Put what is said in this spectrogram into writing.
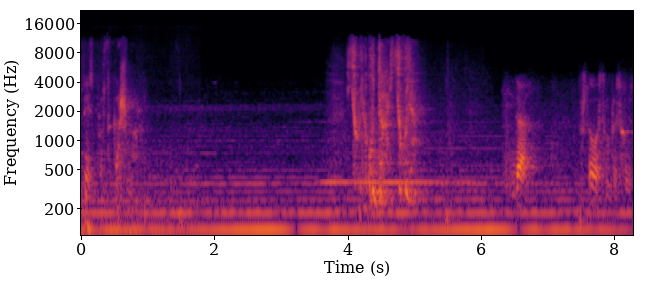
Здесь просто кошмар. Юля, куда? Юля! Да. Что у вас там происходит?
